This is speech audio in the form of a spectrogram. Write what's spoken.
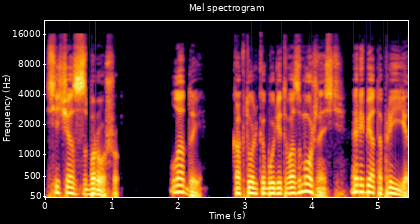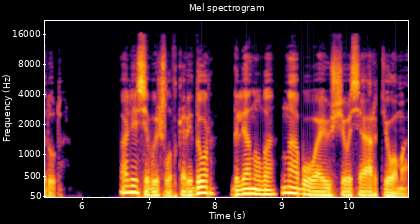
сейчас сброшу. Лады. Как только будет возможность, ребята приедут. Олеся вышла в коридор, глянула на обувающегося Артема.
